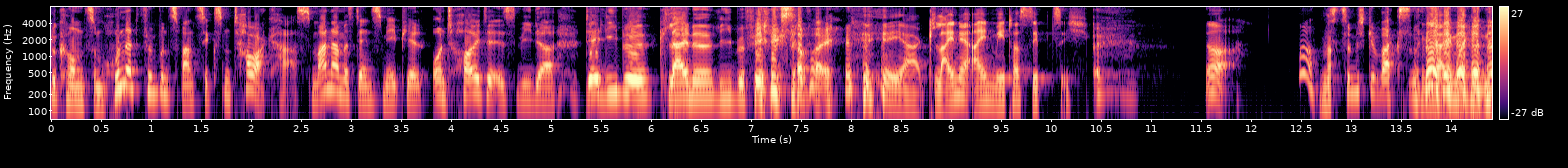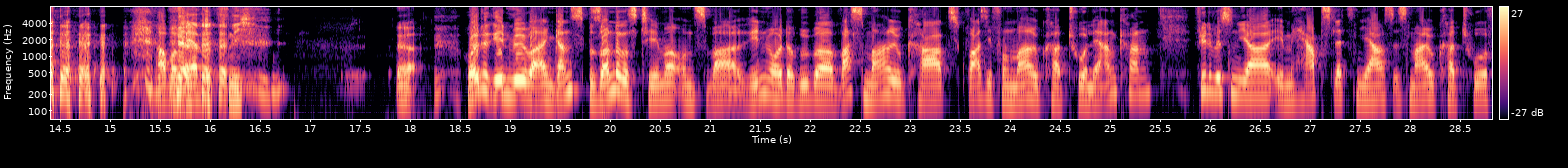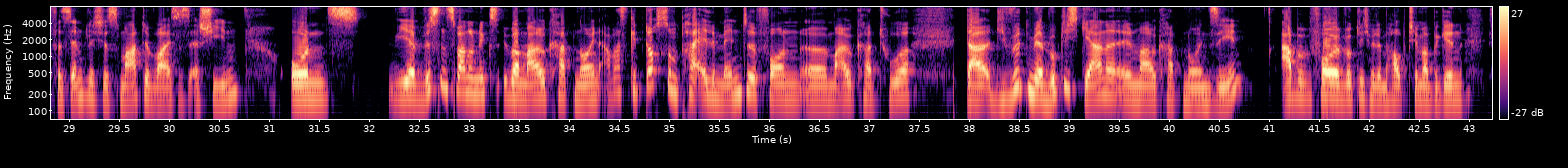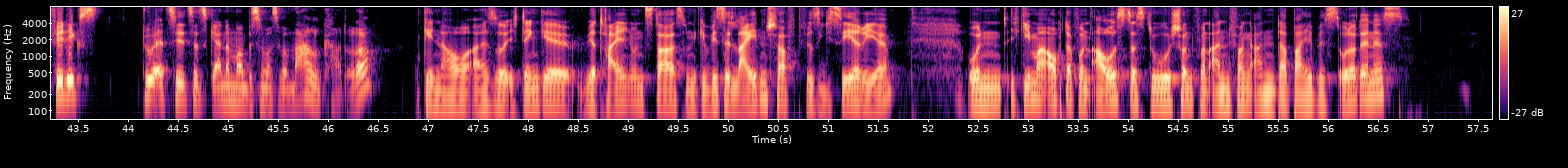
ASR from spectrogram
herzlich willkommen zum 125. Towercast. Mein Name ist Dennis Mepiel und heute ist wieder der liebe, kleine, liebe Felix dabei. ja, kleine 1,70 Meter. Ja, ah, ist ziemlich gewachsen. Ja, immerhin. Aber mehr ja. wird's nicht. Ja. Heute reden wir über ein ganz besonderes Thema und zwar reden wir heute darüber, was Mario Kart quasi von Mario Kart Tour lernen kann. Viele wissen ja, im Herbst letzten Jahres ist Mario Kart Tour für sämtliche Smart Devices erschienen und wir wissen zwar noch nichts über Mario Kart 9, aber es gibt doch so ein paar Elemente von äh, Mario Kart Tour, da, die würden wir wirklich gerne in Mario Kart 9 sehen. Aber bevor wir wirklich mit dem Hauptthema beginnen, Felix, du erzählst jetzt gerne mal ein bisschen was über Mario Kart, oder? Genau, also ich denke, wir teilen uns da so eine gewisse Leidenschaft für die Serie. Und ich gehe mal auch davon aus, dass du schon von Anfang an dabei bist, oder Dennis?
